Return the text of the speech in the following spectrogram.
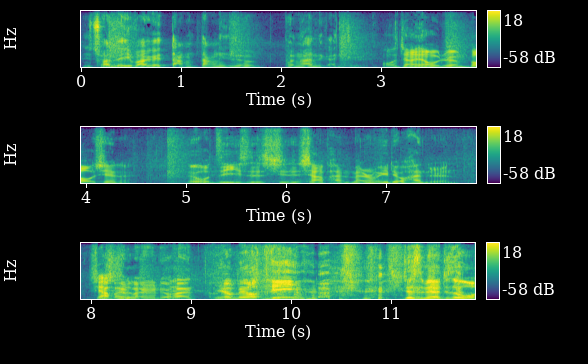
你穿着衣服还可以挡挡你这个喷汗的感觉。我讲一讲，我觉得很抱歉的，因为我自己是其实下盘蛮容易流汗的人，下盘蛮容易流汗，你又没有踢，就是没有，就是我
